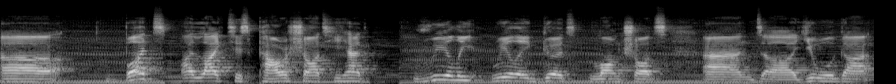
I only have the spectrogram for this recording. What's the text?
uh, but I liked his power shot. He had really really good long shots and uh, you will got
